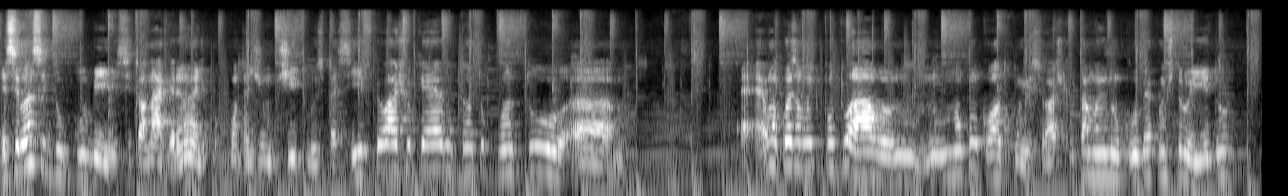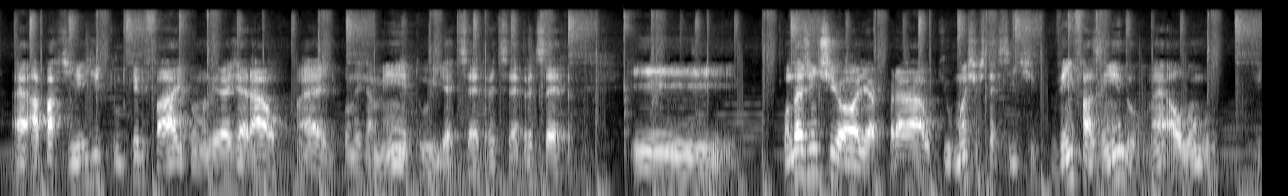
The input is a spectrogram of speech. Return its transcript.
Esse lance do clube se tornar grande por conta de um título específico, eu acho que é um tanto quanto. Uh, é uma coisa muito pontual, eu não, não, concordo com isso. Eu acho que o tamanho um clube é construído uh, a partir de tudo que ele faz, de uma maneira geral, né, de planejamento e etc, etc, etc. E quando a gente olha para o que o Manchester City vem fazendo né, ao longo de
